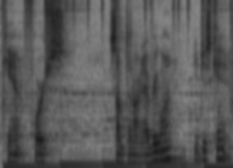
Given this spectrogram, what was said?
Can't force something on everyone. You just can't.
